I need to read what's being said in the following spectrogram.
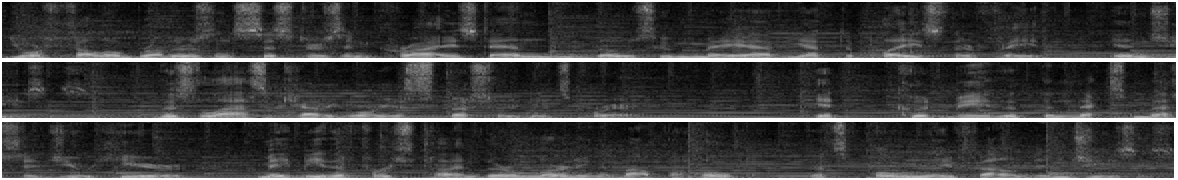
your fellow brothers and sisters in Christ, and those who may have yet to place their faith in Jesus. This last category especially needs prayer. It could be that the next message you hear may be the first time they're learning about the hope that's only found in Jesus.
